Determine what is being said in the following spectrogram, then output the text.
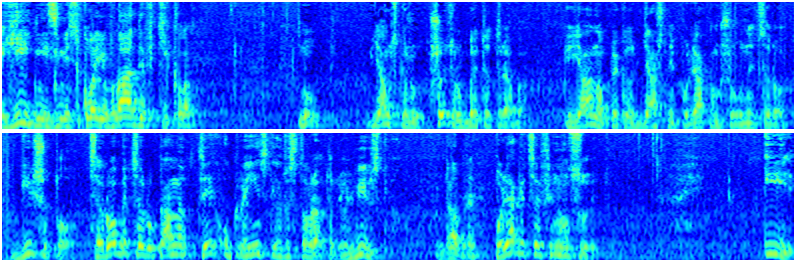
гідність міської влади втікла? Ну, я вам скажу, щось робити треба. І я, наприклад, вдячний полякам, що вони це роблять. Більше того, це робиться руками тих українських реставраторів, львівських. Добре. Поляки це фінансують. І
